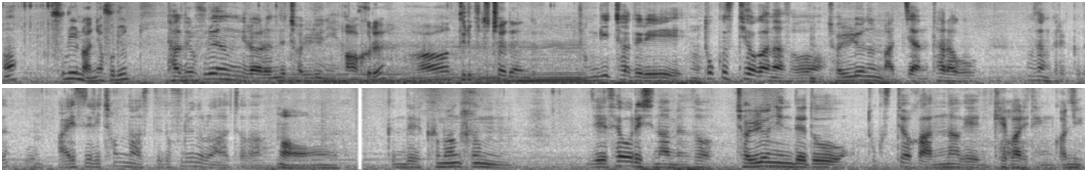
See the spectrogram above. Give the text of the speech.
어? 후륜 아니야 후륜? 다들 후륜이라 그러는데 전륜이야. 아 그래? 아 드리프트 쳐야 되는데. 전기차들이 어. 토크 스티어가 나서 전류는 맞지 않다라고 항상 그랬거든. i3 처음 나왔을 때도 후륜으로 나왔잖아. 어. 근데 그만큼 이제 세월이 지나면서 전륜인데도 톡스티어가 안 나게 개발이 된 거지. 아니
